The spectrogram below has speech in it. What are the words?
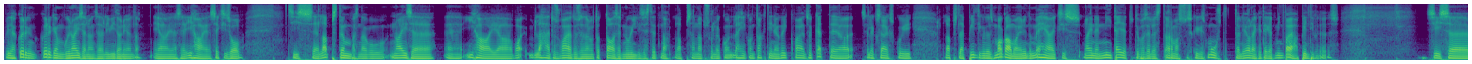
või jah, kõrgem, kõrgem kui naisel on see libido nii-öelda ja, ja see iha ja seksisoov siis laps tõmbas nagu naise eh, iha ja lähedusvajaduse nagu totaalselt nulli, sest et noh, laps annab sulle lähikontaktina kõik vajadused kätte ja selleks ajaks, kui laps läheb piltlikult öeldes magama ja nüüd on mehe aeg, siis naine on nii täidetud juba sellest armastusest, kõigest muust, et tal ei olegi tegelikult mind vaja piltlikult öeldes. siis äh,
